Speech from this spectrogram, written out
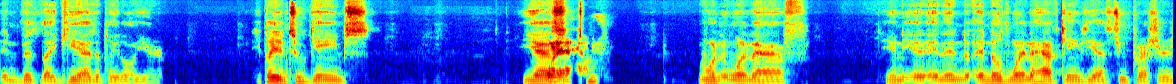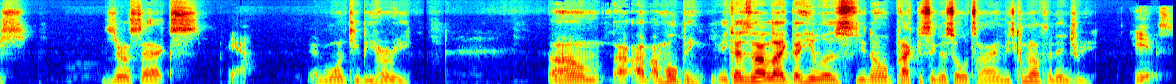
invis- like he hasn't played all year. He played in two games. He has One and a two- one one and a half. And, and in, in those one and a half games, he has two pressures, zero sacks. Yeah. And one QB hurry. Um, I, I'm I'm hoping because it's not like that he was, you know, practicing this whole time. He's coming off an injury, He is.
